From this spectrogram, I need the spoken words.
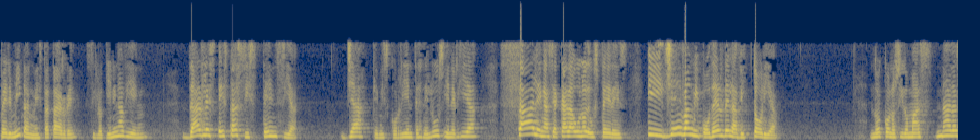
Permítanme esta tarde, si lo tienen a bien, darles esta asistencia, ya que mis corrientes de luz y energía salen hacia cada uno de ustedes y llevan mi poder de la victoria. No he conocido más nada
